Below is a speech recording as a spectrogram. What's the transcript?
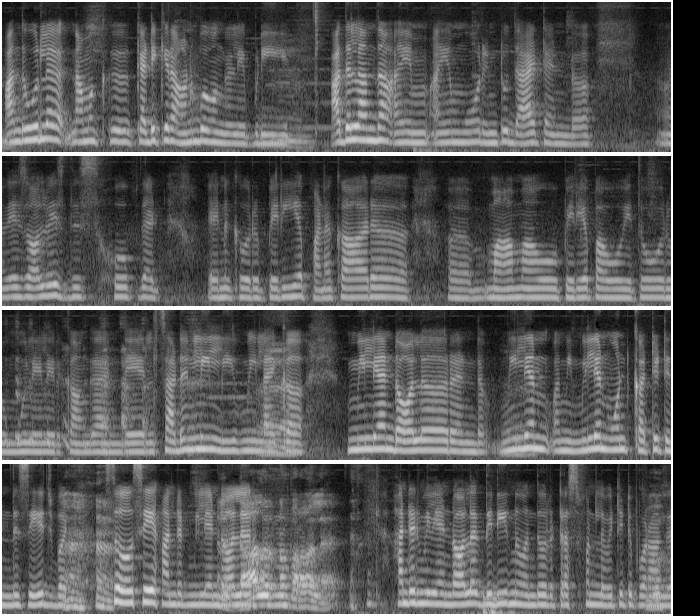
அந்த ஊரில் நமக்கு கிடைக்கிற அனுபவங்கள் எப்படி? அதெல்லாம் தான் I am I am more into that and there is always this hope that எனக்கு ஒரு பெரிய பணக்கார மாமாவோ பெரியப்பாவோ ஏதோ ஒரு மூலையில் இருக்காங்க and there suddenly leave me like million dollar and million I mean million won't cut it in this age but so say hundred million dollar டாலர்னா பரவாயில்ல. ஹண்ட்ரட் மில்லியன் டாலர் திடீர்னு வந்து ஒரு ட்ரஸ்ட் ஃபண்டில் விட்டுட்டு போகிறாங்க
